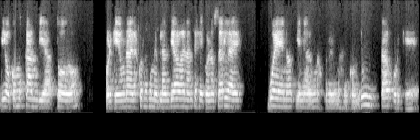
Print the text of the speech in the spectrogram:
digo, cómo cambia todo, porque una de las cosas que me planteaban antes de conocerla es, bueno, tiene algunos problemas de conducta, porque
